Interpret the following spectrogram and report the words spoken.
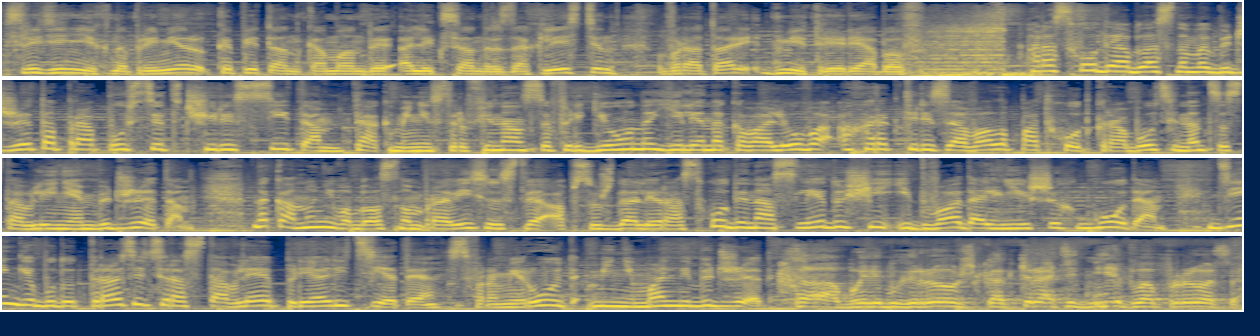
Среди них, например, капитан команды Александр Захлестин, вратарь Дмитрий Рябов. Расходы областного бюджета пропустят через СИТа. Так, министр финансов региона Елена Ковалева охарактеризовала подход к работе над составлением бюджета. Накануне в областном правительстве обсуждали расходы на следующие и два дальнейших года. Деньги будут тратить, расставляя приоритеты. Сформируют минимальный бюджет. А, были бы гроши, как тратить, нет вопроса.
